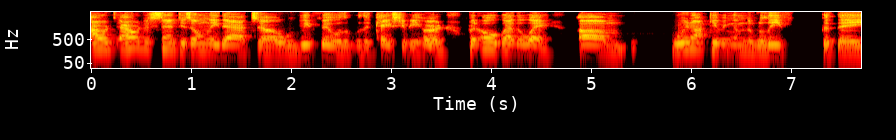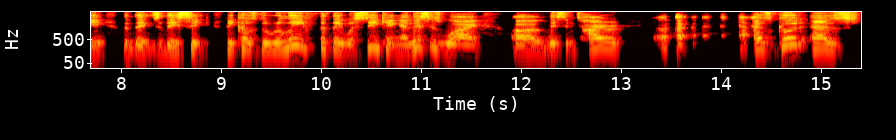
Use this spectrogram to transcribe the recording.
our our dissent is only that uh, we feel the case should be heard but oh by the way um, we're not giving them the relief that they that they, they seek because the relief that they were seeking and this is why uh, this entire uh, as good as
